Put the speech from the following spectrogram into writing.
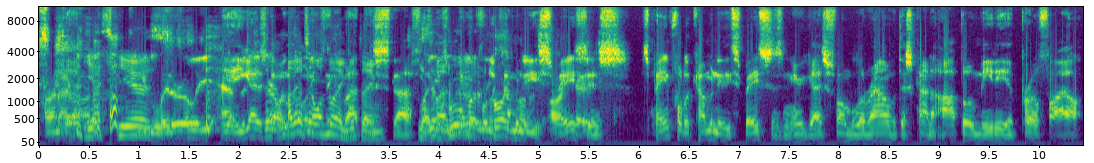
Unironically. Yes, he is. literally. Yeah, you guys don't I know think it's anything ultimately a about good this thing. stuff. He's Like a it's former painful to come into these arcade. spaces. It's painful to come into these spaces and hear you guys fumble around with this kind of oppo media profile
